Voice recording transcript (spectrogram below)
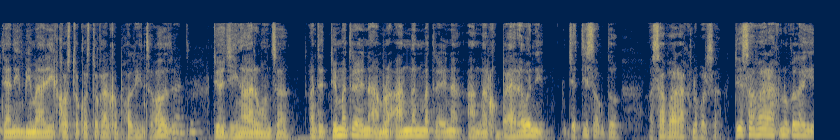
त्यहाँदेखि बिमारी कस्तो कस्तो खालको फलिन्छ हजुर। त्यो झिँगाहरू हुन्छ। अन्त त्यो मात्रै होइन हाम्रो आँगन मात्रै होइन आँगनको बाहिर पनि जति सक्दो सफा राख्नुपर्छ। त्यो सफा राख्नुको लागि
